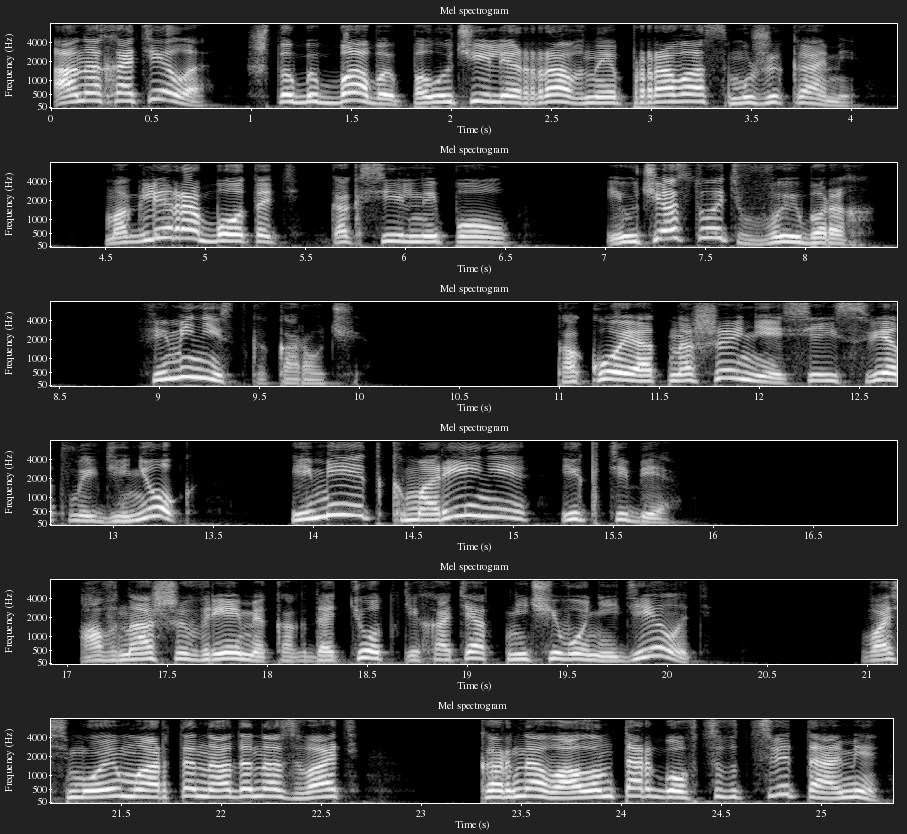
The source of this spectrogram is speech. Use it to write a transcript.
Она хотела, чтобы бабы получили равные права с мужиками, могли работать, как сильный пол, и участвовать в выборах. Феминистка, короче. Какое отношение сей светлый денек имеет к Марине и к тебе? А в наше время, когда тетки хотят ничего не делать, 8 марта надо назвать карнавалом торговцев цветами.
